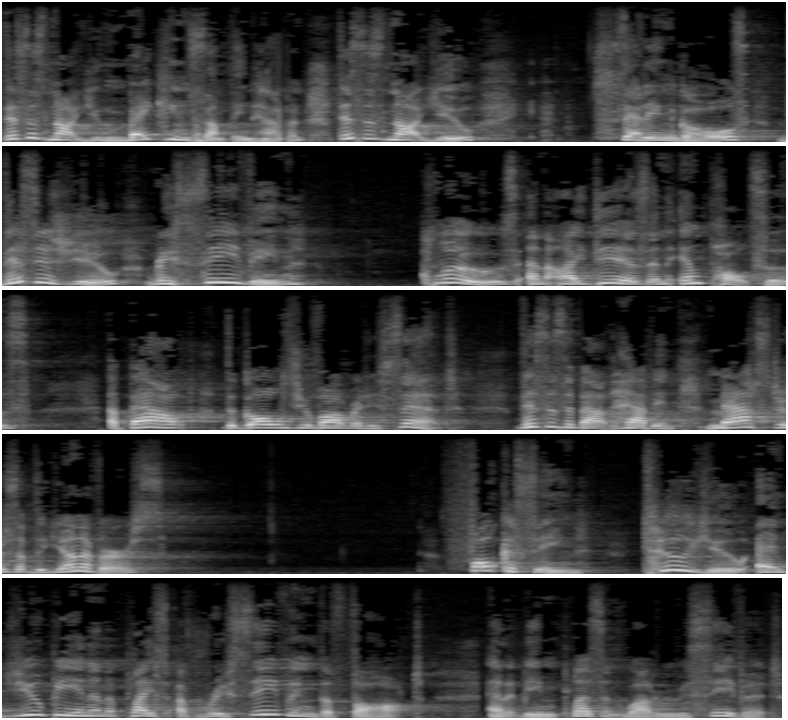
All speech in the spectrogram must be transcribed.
This is not you making something happen. This is not you setting goals. This is you receiving clues and ideas and impulses about the goals you've already set. This is about having masters of the universe focusing to you and you being in a place of receiving the thought and it being pleasant while you receive it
